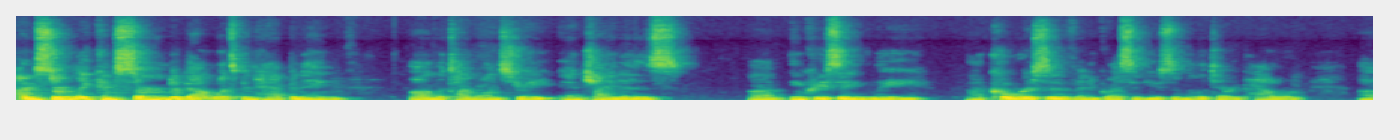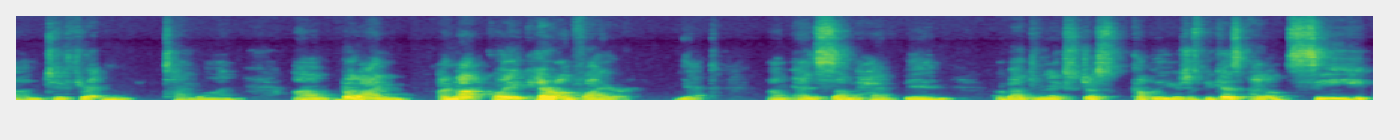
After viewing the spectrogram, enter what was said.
I'm certainly concerned about what's been happening on the Taiwan Strait and China's um, increasingly uh, coercive and aggressive use of military power um, to threaten Taiwan. Um, but I'm I'm not quite hair on fire yet, um, as some have been about the next just couple of years, just because I don't see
